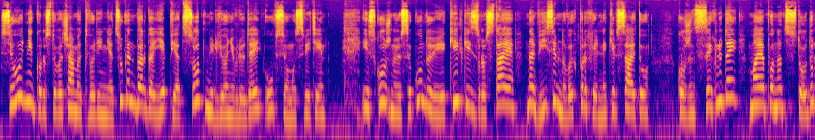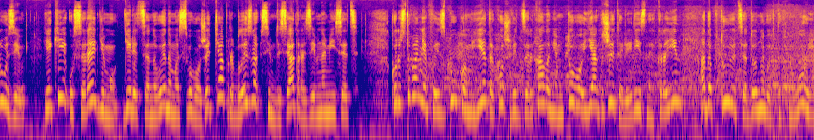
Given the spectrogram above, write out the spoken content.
Сьогодні користувачами творіння Цукенберга є 500 мільйонів людей у всьому світі. І з кожною секундою її кількість зростає на 8 нових прихильників сайту. Кожен з цих людей має понад 100 друзів, які у середньому діляться новинами свого життя приблизно 70 разів на місяць. Користування Фейсбуком є також віддзеркаленням того, як жителі різних країн адаптуються до нових технологій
